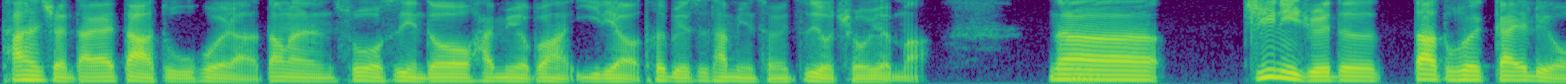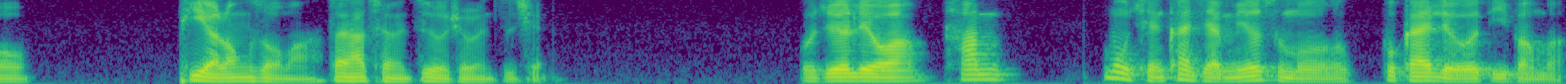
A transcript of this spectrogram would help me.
他很喜欢待在大都会啦。当然，所有事情都还没有办法意料，特别是他们也成为自由球员嘛。那。基你觉得大都会该留皮尔龙索吗？在他成为自由球员之前，我觉得留啊。他目前看起来没有什么不该留的地方吧？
